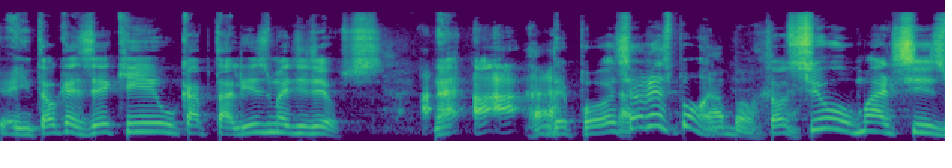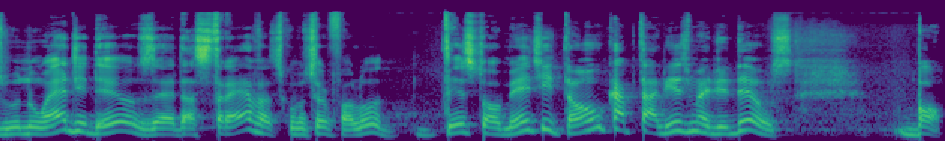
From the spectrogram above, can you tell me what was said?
Então quer dizer que o capitalismo é de Deus? Né? Ah, ah, depois tá. o senhor responde. Tá. Então, se o marxismo não é de Deus, é das trevas, como o senhor falou textualmente, então o capitalismo é de Deus. Bom,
